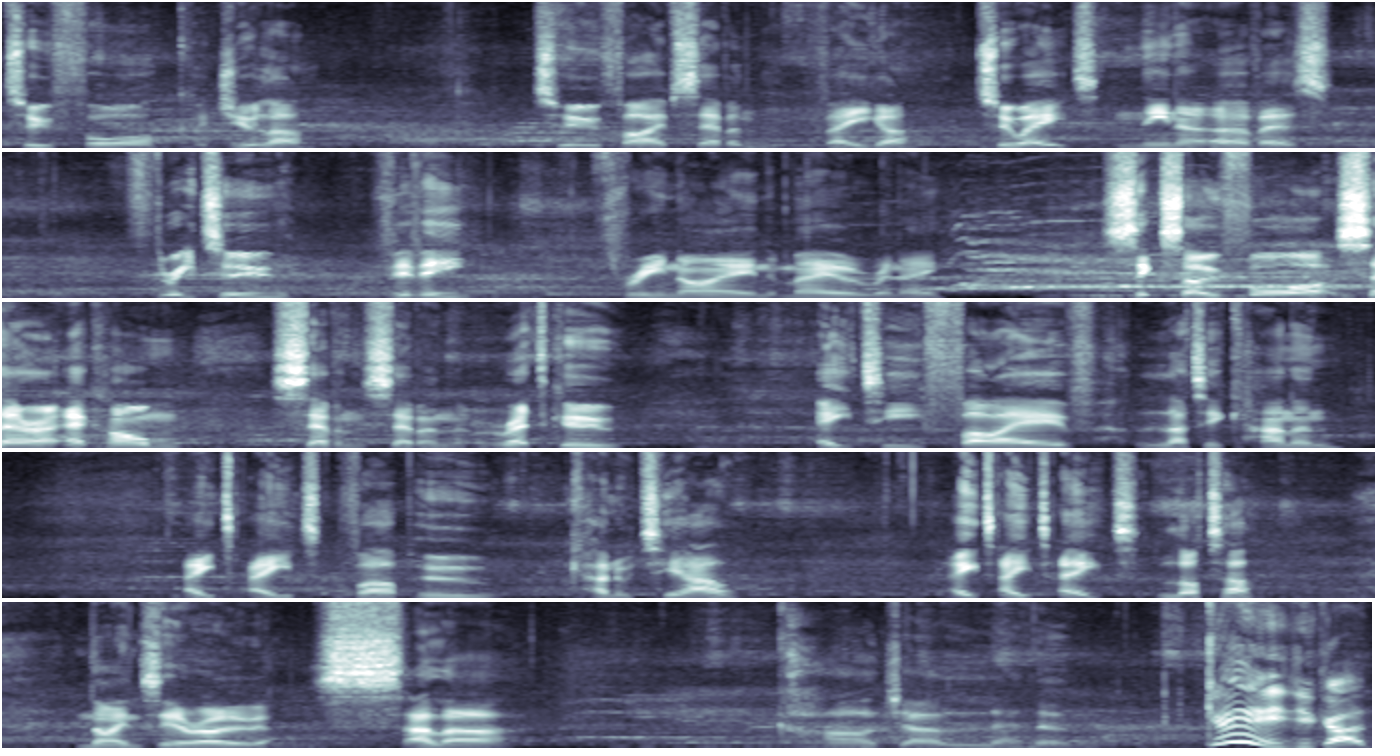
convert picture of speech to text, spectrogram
24 Kujala, 257 Vega, 28 Nina Erves, 32 Vivi, 39 Mayo Rene, 604 Sarah Ekholm, 77 Retku, 85 Latikanen, 88 Vapu Kanutial, 888 Lotta, 90 Salah Karjalainen. Good, you got.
